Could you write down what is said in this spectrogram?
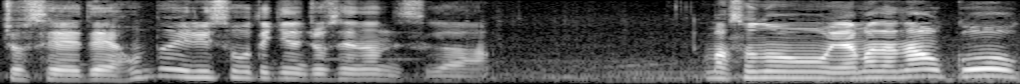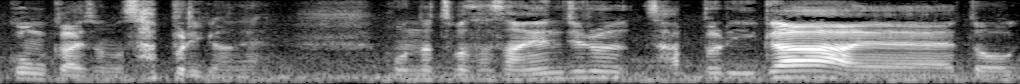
女性で本当に理想的な女性なんですがまあその山田直子を今回そのサプリがね本田翼さん演じるサプリがえっ、ー、と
